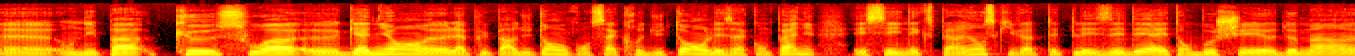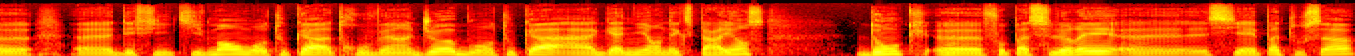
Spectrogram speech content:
euh, on n'est pas que soit euh, gagnant la plupart du temps, on consacre du temps, on les accompagne, et c'est une expérience qui va peut-être les aider à être embauchés demain définitivement, ou en tout cas à trouver un job, ou en tout cas à gagner en expérience. Donc, faut pas se leurrer, s'il n'y avait pas tout ça,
